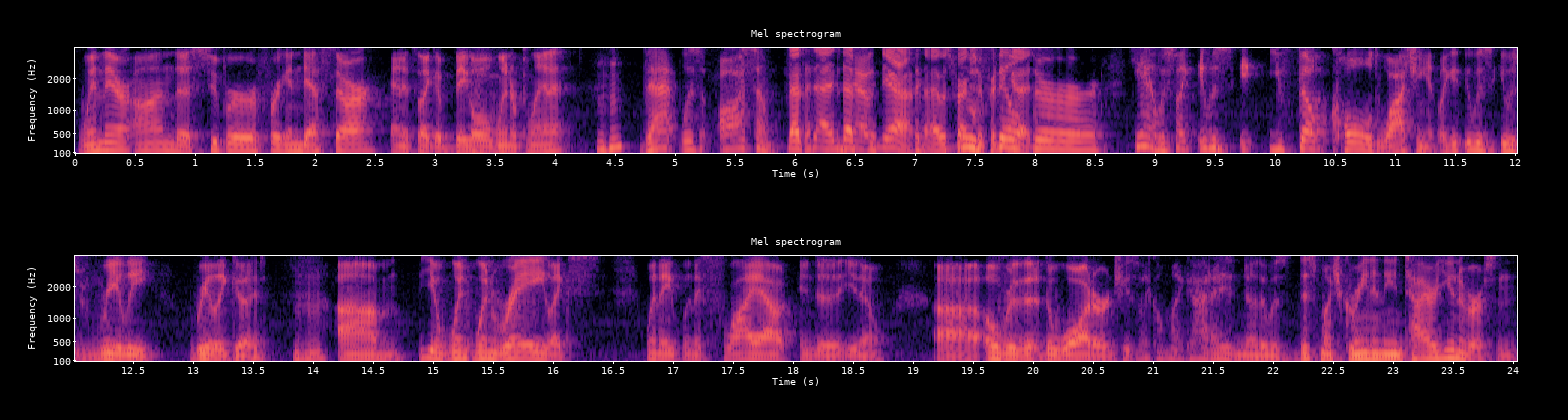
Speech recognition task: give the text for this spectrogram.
When they're on the super friggin' Death Star and it's like a big old winter planet, that was awesome. That's- uh, that's- yeah, that was actually pretty good. Yeah, it was like it was. It, you felt cold watching it. Like it, it was. It was really, really good. Mm-hmm. Um, you know, when when Rey like when they when they fly out into you know uh, over the the water, and she's like, "Oh my god, I didn't know there was this much green in the entire universe." And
